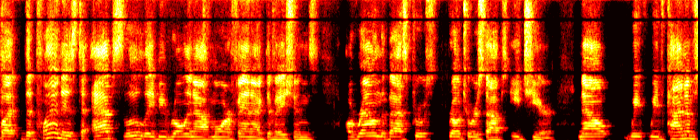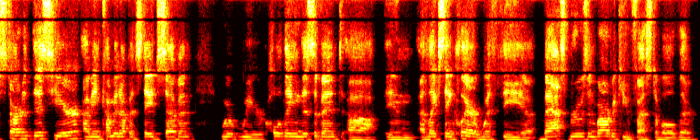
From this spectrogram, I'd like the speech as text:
But the plan is to absolutely be rolling out more fan activations around the Bass Pro, Tour stops each year. Now we've we've kind of started this year. I mean, coming up at stage seven, we're, we're holding this event uh, in at Lake St. Clair with the uh, Bass Brews and Barbecue Festival. Their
